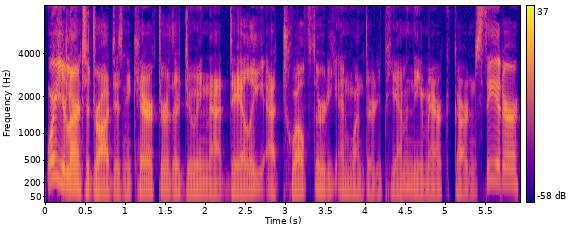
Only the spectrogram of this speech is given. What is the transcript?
where you learn to draw a Disney character. They're doing that daily at 12:30 and 1:30 p.m. in the America Gardens Theater.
